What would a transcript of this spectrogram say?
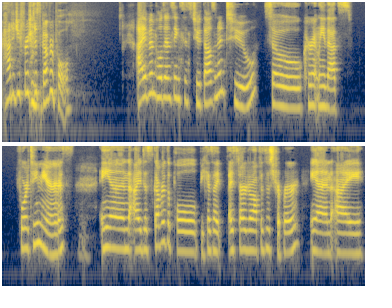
how did you first discover pole? I've been pole dancing since 2002. So currently that's 14 years. And I discovered the pole because I, I started off as a stripper and I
